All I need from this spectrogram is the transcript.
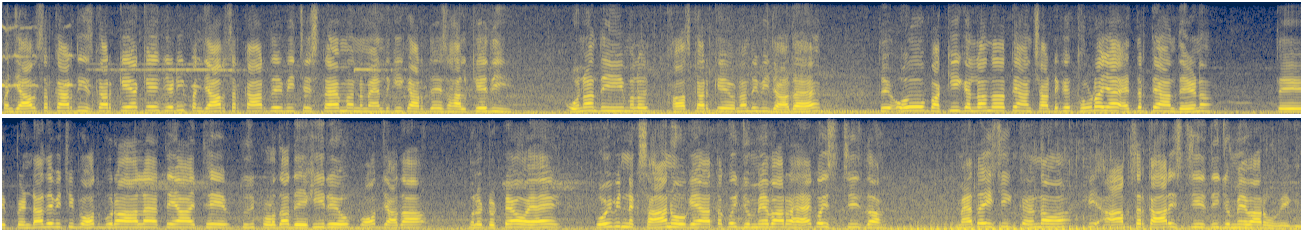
ਪੰਜਾਬ ਸਰਕਾਰ ਦੀ ਇਸ ਕਰਕੇ ਆ ਕਿ ਜਿਹੜੀ ਪੰਜਾਬ ਸਰਕਾਰ ਦੇ ਵਿੱਚ ਇਸ ਟਾਈਮ ਨੁਮਾਇੰਦਗੀ ਕਰਦੇ ਇਸ ਹਲਕੇ ਦੀ ਉਹਨਾਂ ਦੀ ਮਤਲਬ ਖਾਸ ਕਰਕੇ ਉਹਨਾਂ ਦੀ ਵੀ ਜ਼ਿਆਦਾ ਹੈ। ਤੇ ਉਹ ਬਾਕੀ ਗੱਲਾਂ ਦਾ ਧਿਆਨ ਛੱਡ ਕੇ ਥੋੜਾ ਜਿਹਾ ਇੱਧਰ ਧਿਆਨ ਦੇਣ। ਤੇ ਪਿੰਡਾਂ ਦੇ ਵਿੱਚ ਵੀ ਬਹੁਤ ਬੁਰਾ ਹਾਲ ਹੈ ਤੇ ਆ ਇੱਥੇ ਤੁਸੀਂ ਪੁਲ ਦਾ ਦੇਖ ਹੀ ਰਹੇ ਹੋ ਬਹੁਤ ਜ਼ਿਆਦਾ ਮਤਲਬ ਟੁੱਟਿਆ ਹੋਇਆ ਹੈ। ਕੋਈ ਵੀ ਨੁਕਸਾਨ ਹੋ ਗਿਆ ਤਾਂ ਕੋਈ ਜ਼ਿੰਮੇਵਾਰ ਹੈ ਕੋਈ ਇਸ ਚੀਜ਼ ਦਾ? ਮੈਂ ਤਾਂ ਇਸ ਚੀਜ਼ ਕਹਿੰਦਾ ਹਾਂ ਕਿ ਆਪ ਸਰਕਾਰ ਇਸ ਚੀਜ਼ ਦੀ ਜ਼ਿੰਮੇਵਾਰ ਹੋਵੇਗੀ।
